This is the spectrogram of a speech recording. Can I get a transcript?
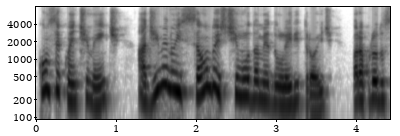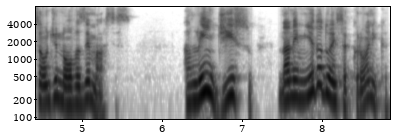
Consequentemente, a diminuição do estímulo da medula eritroide para a produção de novas hemácias. Além disso, na anemia da doença crônica,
